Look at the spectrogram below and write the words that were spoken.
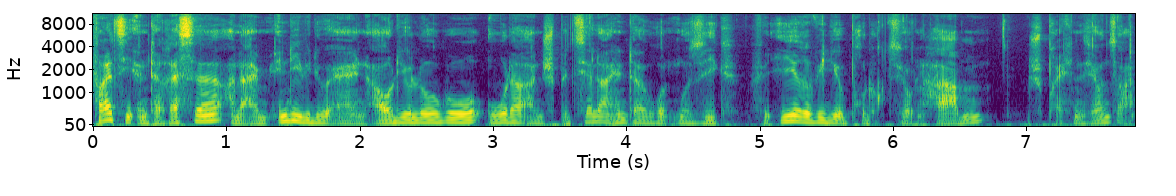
Falls Sie Interesse an einem individuellen Audiologo oder an spezieller Hintergrundmusik für Ihre Videoproduktion haben, sprechen Sie uns an.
